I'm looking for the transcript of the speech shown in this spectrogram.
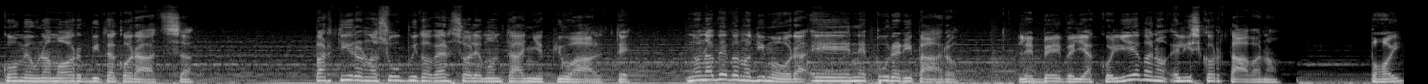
come una morbida corazza. Partirono subito verso le montagne più alte. Non avevano dimora e neppure riparo. Le belve li accoglievano e li scortavano. Poi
